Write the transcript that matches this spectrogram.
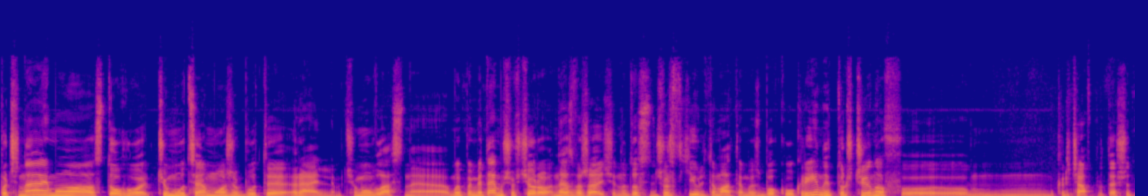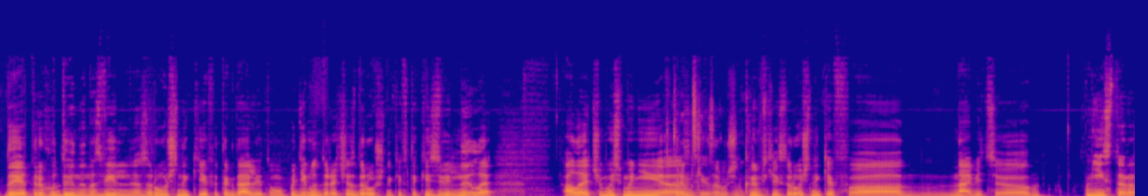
починаємо з того, чому це може бути реальним. Чому, власне, ми пам'ятаємо, що вчора, незважаючи на досить жорсткі ультиматуми з боку України, Турчинов м, кричав про те, що дає три години на звільнення заручників і так далі, і тому подібне. До речі, заручників таки звільнили. Але чомусь мені Кримських заручників. кримських заручників е, навіть е, міністр е,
